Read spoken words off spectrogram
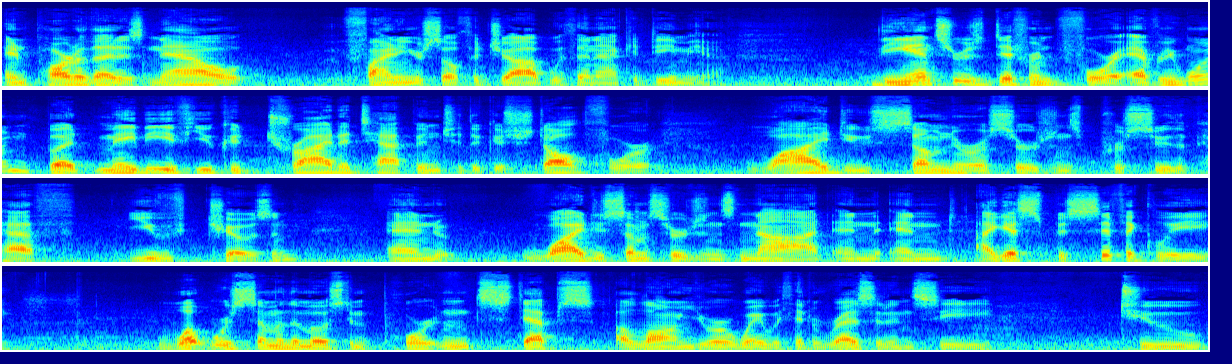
and part of that is now finding yourself a job within academia the answer is different for everyone, but maybe if you could try to tap into the gestalt for why do some neurosurgeons pursue the path you've chosen and why do some surgeons not? And and I guess specifically what were some of the most important steps along your way within residency to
